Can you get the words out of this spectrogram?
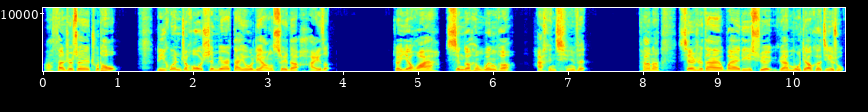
啊，三十岁出头，离婚之后身边带有两岁的孩子。这叶华呀，性格很温和，还很勤奋。他呢，先是在外地学原木雕刻技术。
